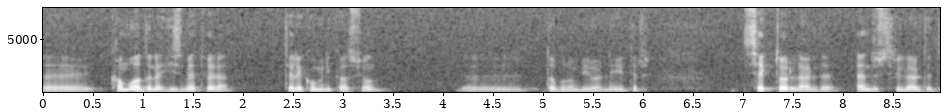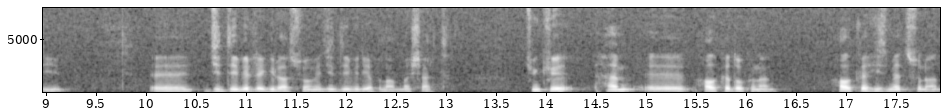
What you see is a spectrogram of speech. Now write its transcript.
E, kamu adına hizmet veren telekomünikasyon e, da bunun bir örneğidir. Sektörlerde, endüstrilerde değil, e, ciddi bir regülasyon ve ciddi bir yapılanma şart. Çünkü hem e, halka dokunan, halka hizmet sunan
